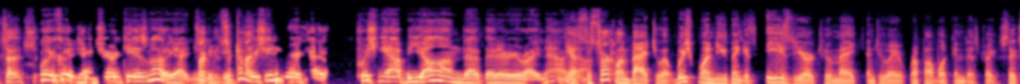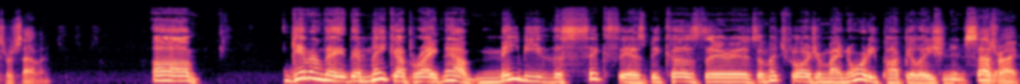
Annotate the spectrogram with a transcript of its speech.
So, well, you could. Yeah, Cherokee is another. Yeah, you so, could, so push anywhere, kind of pushing out beyond that that area right now. Yeah, yeah. So circling back to it, which one do you think is easier to make into a Republican district, six or seven? Um, given the, the makeup right now, maybe the sixth is because there is a much larger minority population in seven. That's right.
